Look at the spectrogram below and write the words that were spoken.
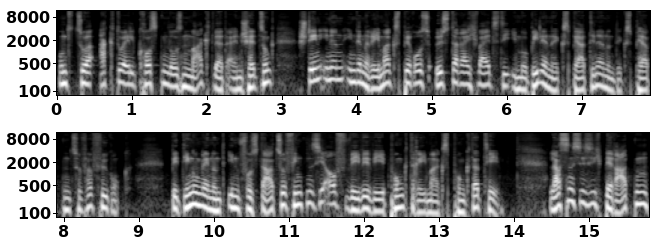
und zur aktuell kostenlosen Marktwerteinschätzung stehen Ihnen in den Remax-Büros österreichweit die Immobilienexpertinnen und Experten zur Verfügung. Bedingungen und Infos dazu finden Sie auf www.remax.at. Lassen Sie sich beraten,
